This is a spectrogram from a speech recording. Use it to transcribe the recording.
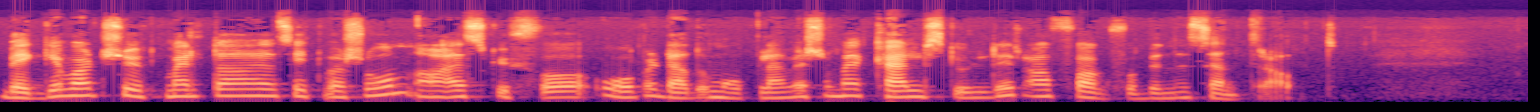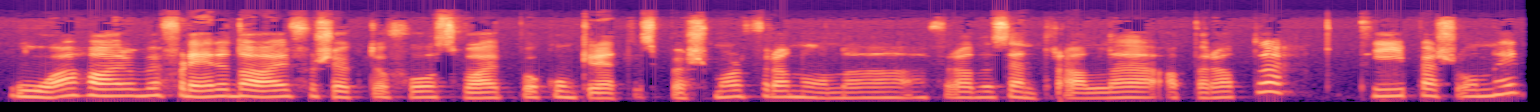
Begge ble sykmeldt av situasjonen og er skuffa over det de opplever som en kald skulder av Fagforbundet sentralt. OA har over flere dager forsøkt å få svar på konkrete spørsmål fra noen fra det sentrale apparatet, ti personer,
